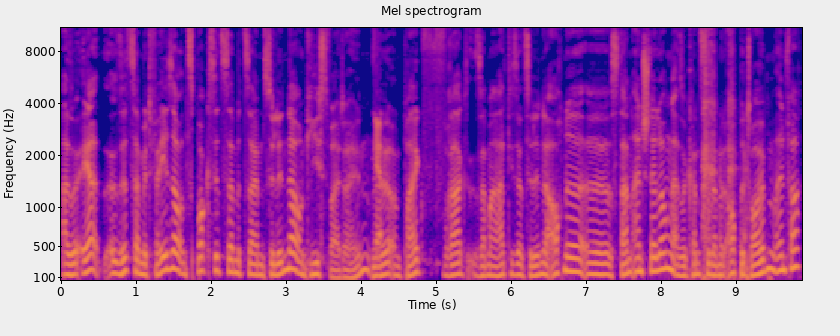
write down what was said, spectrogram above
Also er sitzt da mit Phaser und Spock sitzt da mit seinem Zylinder und liest weiterhin. Ja. Äh, Und Pike fragt, sag mal, hat dieser Zylinder auch eine äh, Stun-Einstellung? Also kannst du damit auch betäuben einfach?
